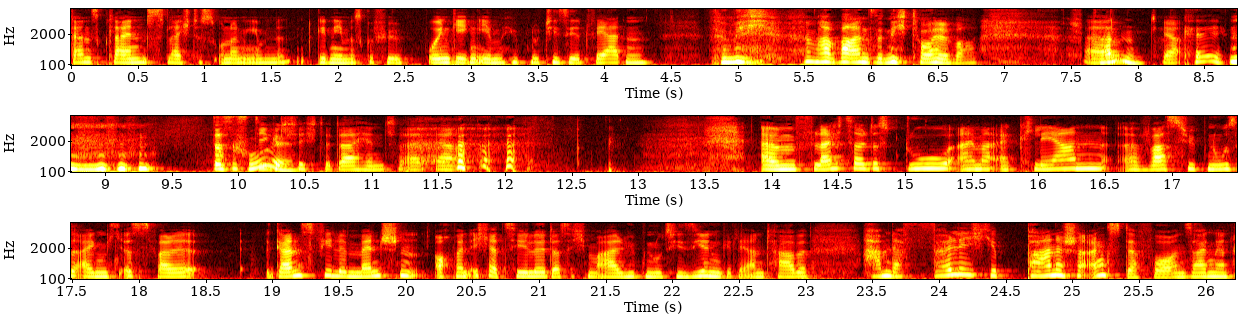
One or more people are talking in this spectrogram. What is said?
ganz kleines, leichtes, unangenehmes Gefühl. Wohingegen eben hypnotisiert werden für mich immer wahnsinnig toll war. Spannend, ähm, ja. okay. das ist die Geschichte dahinter, ja. Ähm, vielleicht solltest du einmal erklären, äh, was Hypnose eigentlich ist, weil ganz viele Menschen, auch wenn ich erzähle, dass ich mal hypnotisieren gelernt habe, haben da völlig panische Angst davor und sagen dann,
